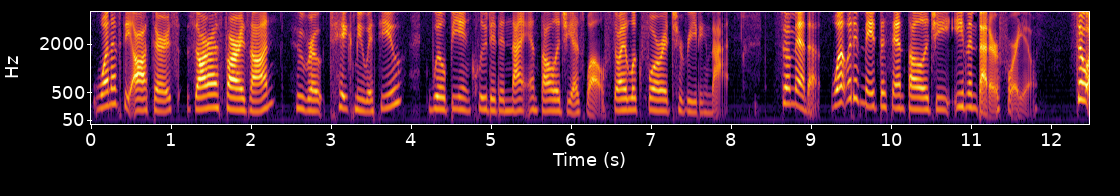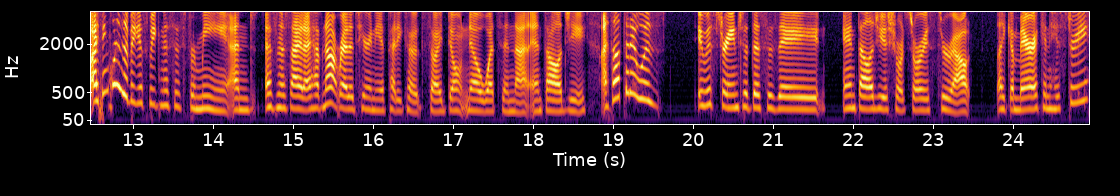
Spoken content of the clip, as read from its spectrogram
one of the authors, Sara Farizan, who wrote Take Me With You, will be included in that anthology as well. So I look forward to reading that. So, Amanda, what would have made this anthology even better for you? So, I think one of the biggest weaknesses for me, and as an aside, I have not read A Tyranny of Petticoats, so I don't know what's in that anthology. I thought that it was it was strange that this is a anthology of short stories throughout like American history,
